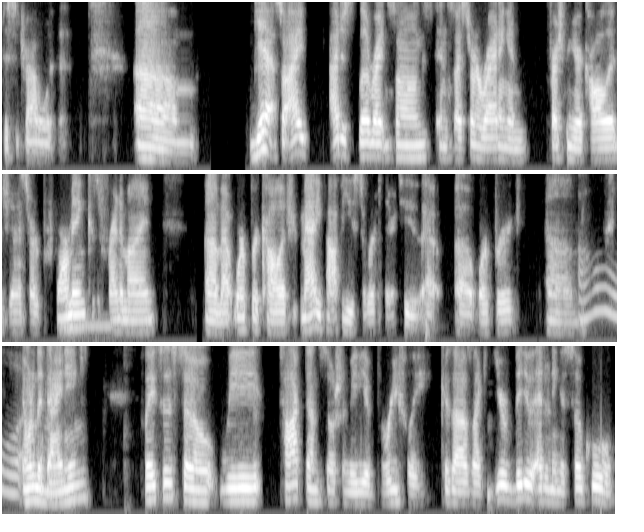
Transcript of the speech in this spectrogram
just to travel with it. Um, yeah, so I I just love writing songs, and so I started writing in freshman year of college, and I started performing because a friend of mine um, at Wartburg College, Maddie Poppe used to work there too at uh, Wartburg, um, oh, in one of the dining places. So we talked on social media briefly because I was like, "Your video editing is so cool,"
